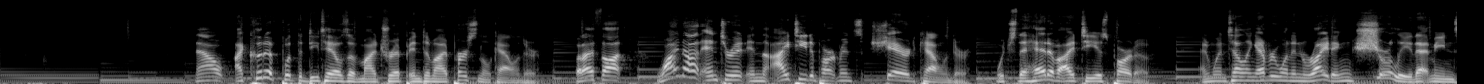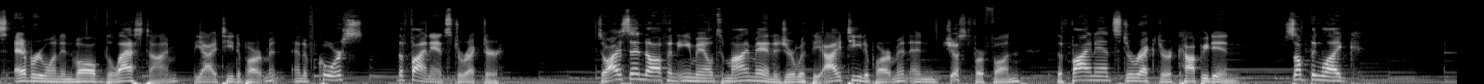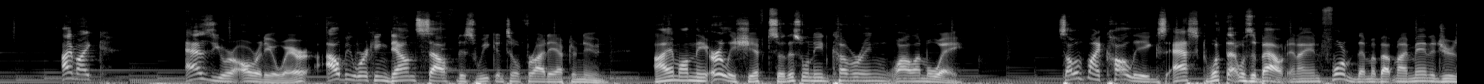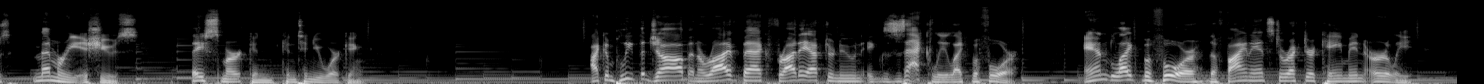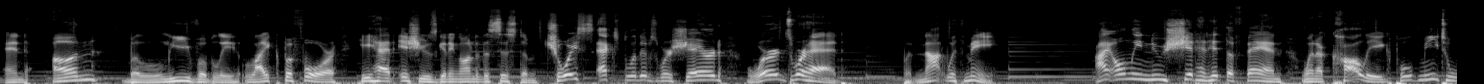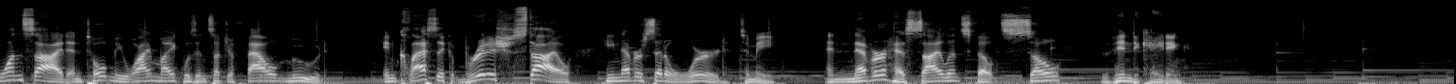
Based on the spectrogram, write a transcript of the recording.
Now, I could have put the details of my trip into my personal calendar, but I thought, why not enter it in the IT department's shared calendar, which the head of IT is part of? And when telling everyone in writing, surely that means everyone involved the last time, the IT department, and of course, the finance director. So I send off an email to my manager with the IT department, and just for fun, the finance director copied in. Something like Hi, Mike. As you are already aware, I'll be working down south this week until Friday afternoon. I am on the early shift, so this will need covering while I'm away. Some of my colleagues asked what that was about, and I informed them about my manager's memory issues. They smirk and continue working. I complete the job and arrive back Friday afternoon exactly like before. And like before, the finance director came in early. And unbelievably, like before, he had issues getting onto the system. Choice expletives were shared, words were had. But not with me. I only knew shit had hit the fan when a colleague pulled me to one side and told me why Mike was in such a foul mood. In classic British style, he never said a word to me, and never has silence felt so vindicating.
